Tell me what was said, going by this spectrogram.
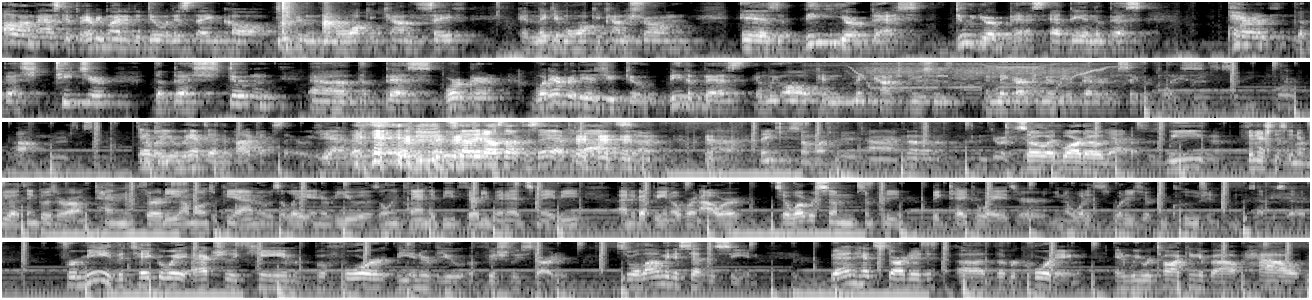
All I'm asking for everybody to do in this thing called keeping Milwaukee County safe and making Milwaukee County strong is be your best. Do your best at being the best parent, the best teacher, the best student, uh, the best worker, whatever it is you do, be the best, and we all can make contributions and make our community a better and a safer place. Bridge the city. Whoa. Um, Bridge the city. Yeah, we, we have to end the podcast there. We can't. Yeah, there's nothing else left to say after that. So. uh, thank you so much for your time. No, no, no. I enjoyed it. So Eduardo, Yeah, we finished this interview. I think it was around 10:30 almost p.m. It was a late interview. It was only planned to be 30 minutes, maybe. Ended up being over an hour. So what were some some pretty big takeaways, or you know, what is what is your conclusion from this episode? For me, the takeaway actually came before the interview officially started. So allow me to set the scene. Ben had started uh, the recording, and we were talking about how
